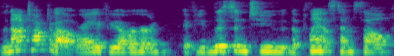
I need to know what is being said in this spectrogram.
not talked about right if you ever heard if you listen to the plant stem cell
